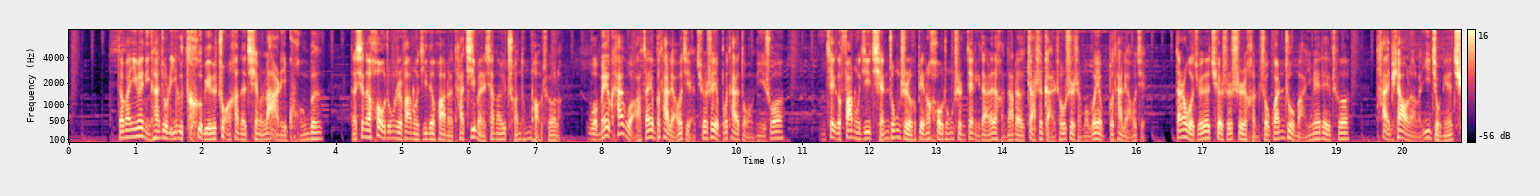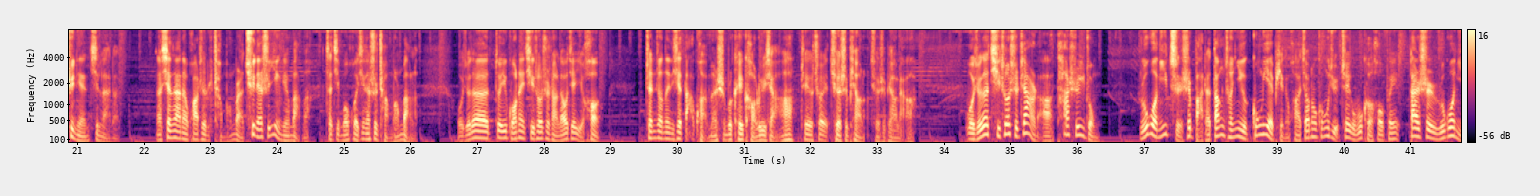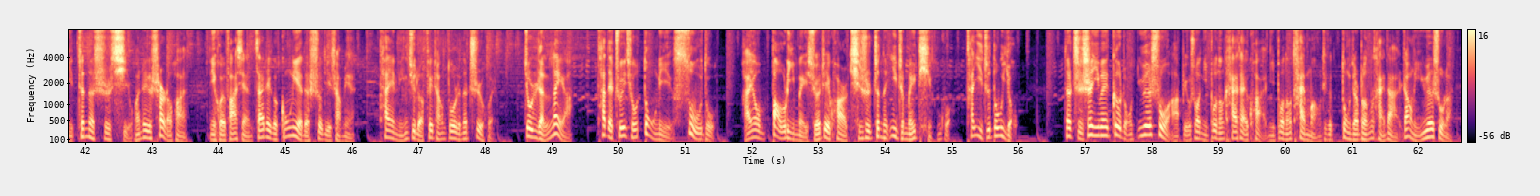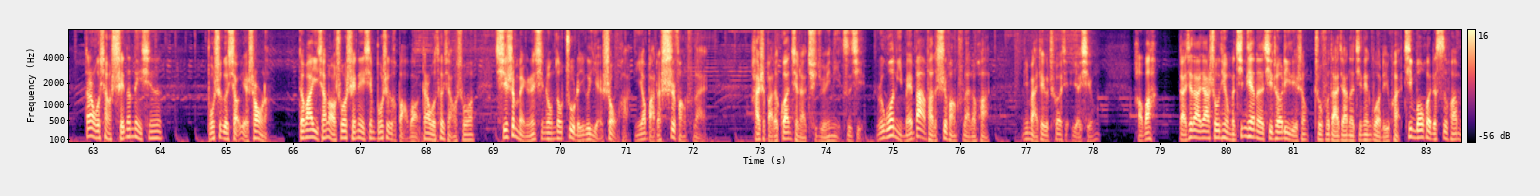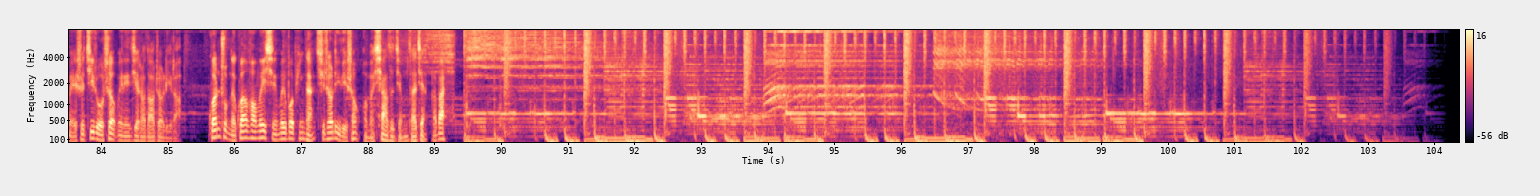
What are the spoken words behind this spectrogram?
对吧？因为你看，就是一个特别的壮汉在前面拉着你狂奔。但现在后中置发动机的话呢，它基本相当于传统跑车了。我没有开过啊，咱也不太了解，确实也不太懂。你说这个发动机前中置和变成后中置，给你带来的很大的驾驶感受是什么？我也不太了解。但是我觉得确实是很受关注嘛，因为这个车太漂亮了，一九年去年进来的，那现在的话是敞篷版，去年是硬顶版嘛，在进博会，今年是敞篷版了。我觉得对于国内汽车市场了解以后，真正的那些大款们是不是可以考虑一下啊？这个车也确实漂亮，确实漂亮啊。我觉得汽车是这样的啊，它是一种。如果你只是把它当成一个工业品的话，交通工具这个无可厚非。但是如果你真的是喜欢这个事儿的话，你会发现在这个工业的设计上面，它也凝聚了非常多人的智慧。就人类啊，他在追求动力、速度，还有暴力美学这块儿，其实真的一直没停过，它一直都有。它只是因为各种约束啊，比如说你不能开太快，你不能太猛，这个动静不能太大，让你约束了。但是我想，谁的内心不是个小野兽呢？对吧？以前老说谁内心不是个宝宝，但是我特想说，其实每个人心中都住着一个野兽哈，你要把它释放出来，还是把它关起来，取决于你自己。如果你没办法的释放出来的话，你买这个车去也行，好吧？感谢大家收听我们今天的汽车立体声，祝福大家呢今天过得愉快。金博会的四款美式肌肉车为您介绍到这里了，关注我们的官方微信、微博平台“汽车立体声”，我们下次节目再见，拜拜。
